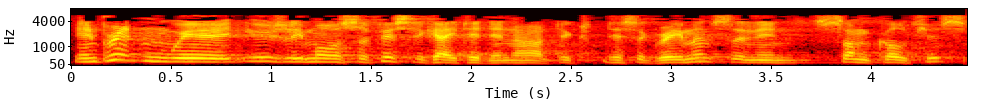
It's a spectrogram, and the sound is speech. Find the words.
In Britain, we're usually more sophisticated in our disagreements than in some cultures.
